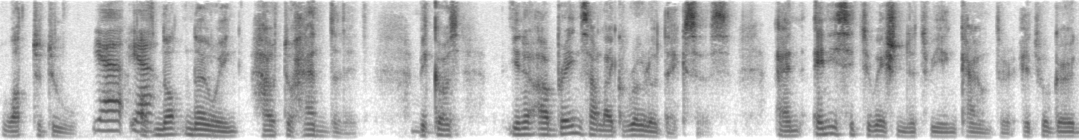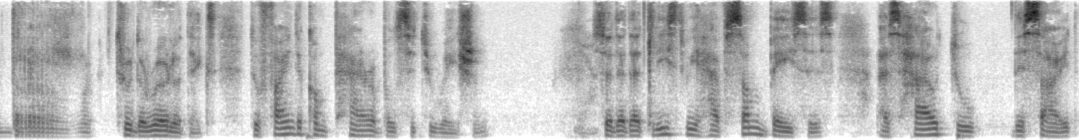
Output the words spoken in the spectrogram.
what to do, yeah, yeah, of not knowing how to handle it, mm. because you know our brains are like rolodexes and any situation that we encounter, it will go through the Rolodex to find a comparable situation yeah. so that at least we have some basis as how to decide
